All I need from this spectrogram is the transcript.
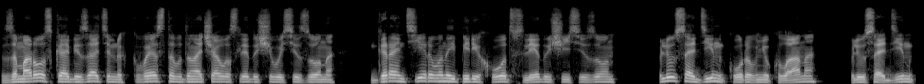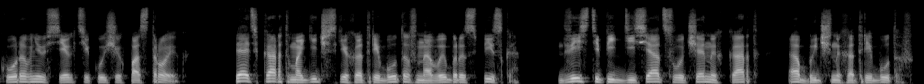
Заморозка обязательных квестов до начала следующего сезона. Гарантированный переход в следующий сезон. Плюс один к уровню клана. Плюс один к уровню всех текущих построек. 5 карт магических атрибутов на выбор из списка. 250 случайных карт обычных атрибутов.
